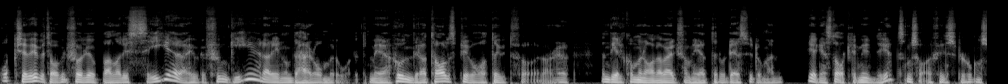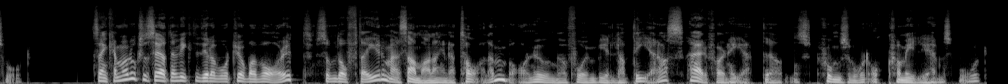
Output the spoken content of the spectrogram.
Också överhuvudtaget följa upp och analysera hur det fungerar inom det här området med hundratals privata utförare, en del kommunala verksamheter och dessutom en egen statlig myndighet som svarar för institutionsvård. Sen kan man också säga att en viktig del av vårt jobb har varit, som det ofta är i de här sammanhangen, att tala med barn och unga och få en bild av deras erfarenheter av institutionsvård och familjehemsvård.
